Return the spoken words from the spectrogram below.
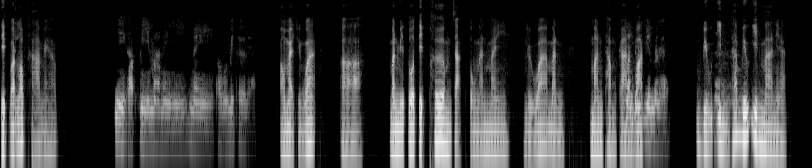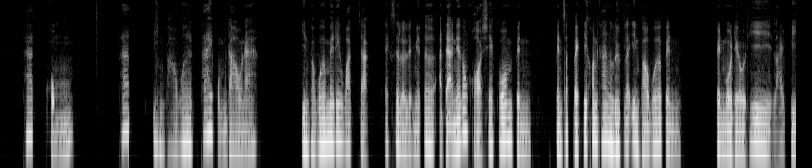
ติดวัดรอบขาไหมครับ มีครับมีมาในใน power meter เลยครับเอาหมายถึงว่าเอ่อมันมีตัวติดเพิ่มจากตรงนั้นไหม หรือว่ามันมันทำการมันวัด built-in มาเลยครับ built-in อ่าถ้า built-in มาเนี่ย ถ้าผมถ้า in power ถ้าให้ผมเดานะ in power ไม่ได้วัดจาก accelerometer อะแต่อันเนี้ยต้องขอเช็คเพราะว่ามันเป็นเป็นสเปคที่ค่อนข้างลึกและ in power เป็นเป็นโมเดลที่หลายปี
